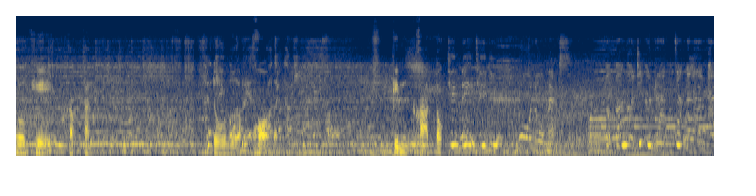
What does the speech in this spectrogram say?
โอเคครับท่านดูรวมข้อกันพิมพ์ขาโต๊ะที่นี่ที่เดียวโมโนแม็กซ์ปกป้องคนที่คุณรักจากแมลงพา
